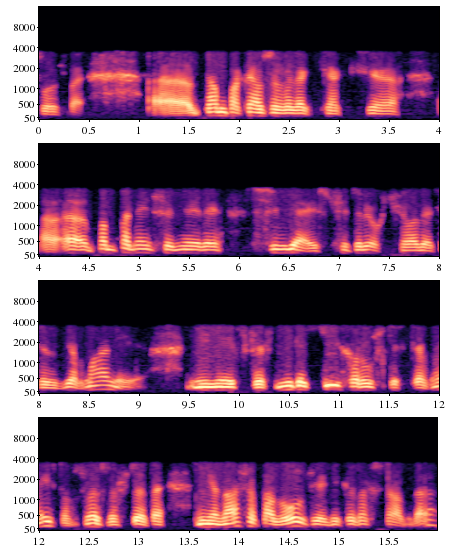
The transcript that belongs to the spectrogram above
служба. Э, там показывали, как э, э, по, по меньшей мере семья из четырех человек из Германии, не имеющих никаких русских корней, в том смысле, что это не наша Поволжье, не Казахстан, да,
